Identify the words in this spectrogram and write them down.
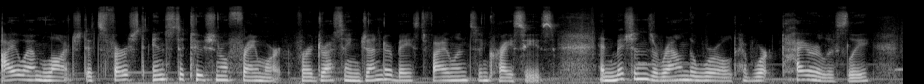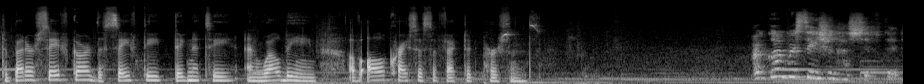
IOM launched its first institutional framework for addressing gender-based violence and crises, and missions around the world have worked tirelessly to better safeguard the safety, dignity, and well-being of all crisis-affected persons. Our conversation has shifted.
